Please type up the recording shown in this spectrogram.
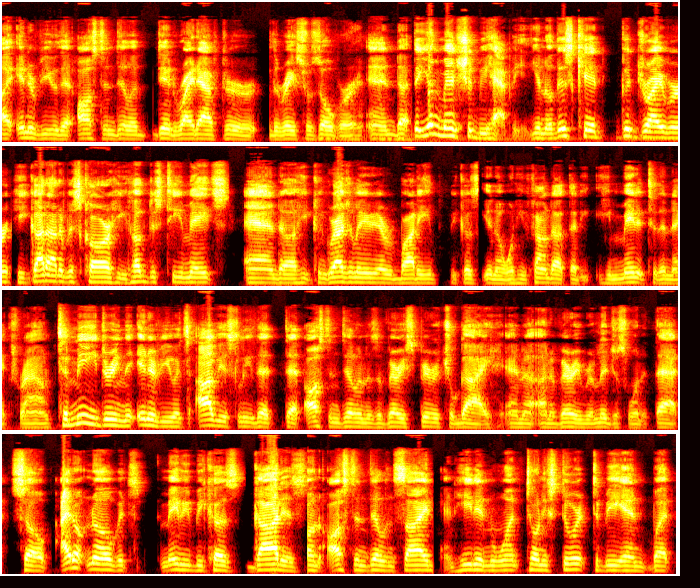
an interview that Austin Dillon did right after the race was over, and uh, the young man should be happy. You know, this kid, good driver. He got out of his car, he hugged his teammates, and uh, he congratulated everybody because you know when he found out that he, he made it to the next round. To me, during the interview, it's obviously that that Austin Dillon is a very spiritual guy and a, and a very religious one at that. So I don't know if it's maybe because God is on Austin Dillon's side and he didn't want Tony Stewart to be in. But,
